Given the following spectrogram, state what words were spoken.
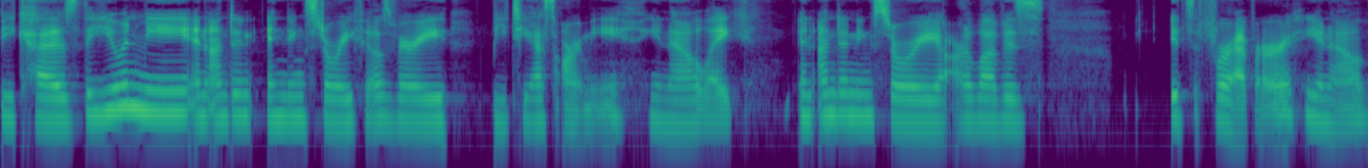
because the you and me, an unending story feels very BTS Army, you know, like an unending story. Our love is, it's forever, you know,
